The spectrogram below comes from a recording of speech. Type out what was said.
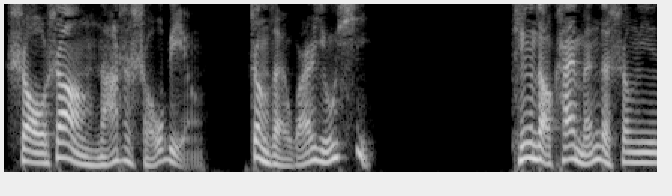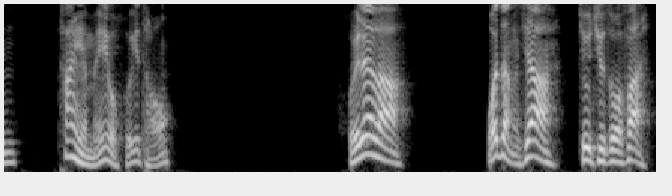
手上拿着手柄，正在玩游戏。听到开门的声音，他也没有回头。回来了，我等下就去做饭，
